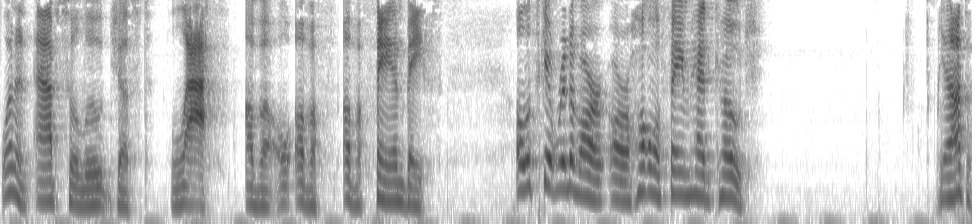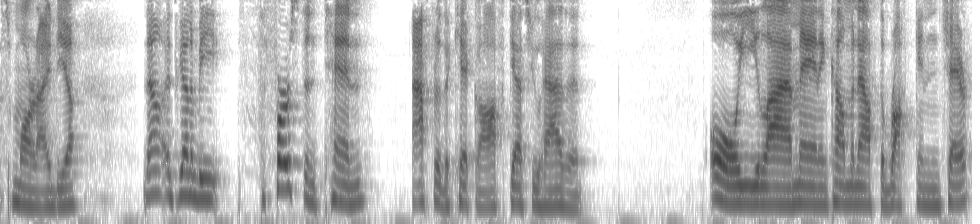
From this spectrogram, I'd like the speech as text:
What an absolute just laugh of a of a of a fan base. Oh, let's get rid of our, our Hall of Fame head coach. Yeah, that's a smart idea. Now it's going to be first and 10 after the kickoff. Guess who has it? Oh, Eli Manning coming out the rocking chair.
